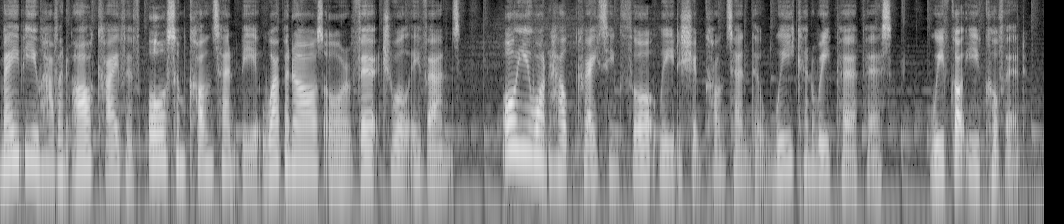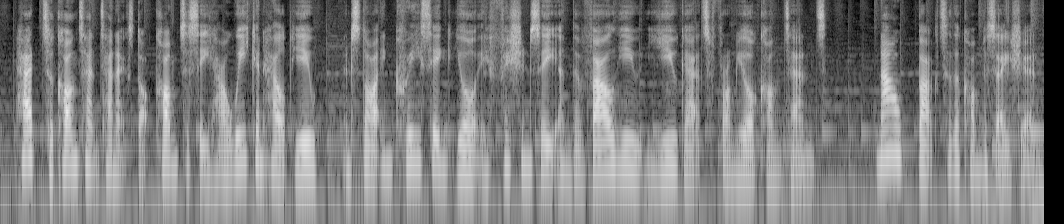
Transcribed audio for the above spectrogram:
Maybe you have an archive of awesome content, be it webinars or a virtual event, or you want help creating thought leadership content that we can repurpose. We've got you covered. Head to content10x.com to see how we can help you and start increasing your efficiency and the value you get from your content. Now, back to the conversation.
